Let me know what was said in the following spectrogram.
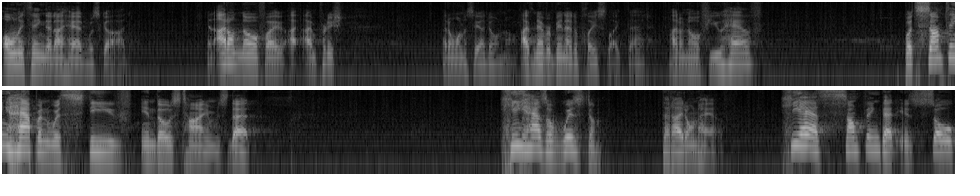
only thing that I had was God. And I don't know if I, I am pretty sure, I don't want to say I don't know. I've never been at a place like that. I don't know if you have. But something happened with Steve in those times that he has a wisdom that I don't have. He has something that is so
